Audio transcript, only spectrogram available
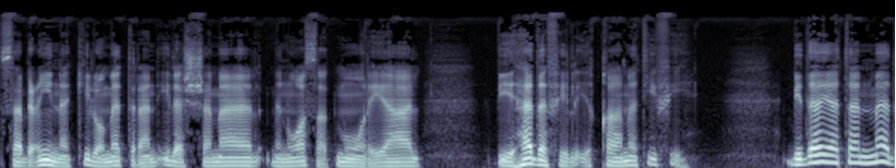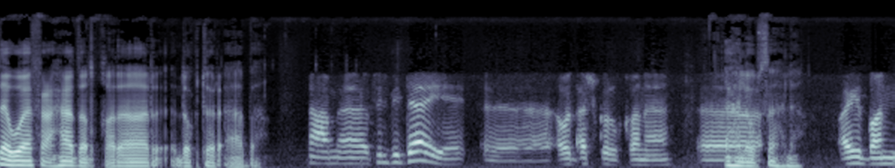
70 كيلومترا إلى الشمال من وسط مونريال بهدف الإقامة فيه. بداية ما دوافع هذا القرار دكتور آبا؟ نعم آه، في البداية آه، أود أشكر القناة آه، أهلا وسهلا. أيضا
